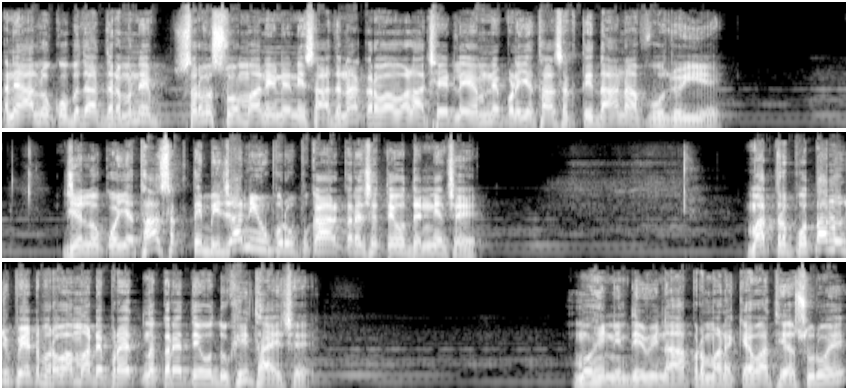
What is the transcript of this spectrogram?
અને આ લોકો બધા ધર્મને સર્વસ્વ માનીને એની સાધના કરવાવાળા છે એટલે એમને પણ યથાશક્તિ દાન આપવું જોઈએ. જે લોકો યથાશક્તિ બીજાની ઉપર ઉપકાર કરે છે, તેઓ ધન્ય છે. માત્ર પોતાનું જ પેટ ભરવા માટે પ્રયત્ન કરે તેઓ દુઃખી થાય છે. મોહિની દેવીના આ પ્રમાણે કહેવાથી અસુરોએ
